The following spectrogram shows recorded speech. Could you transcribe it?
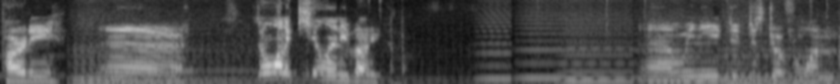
Party. Uh, don't want to kill anybody. Uh, we need to just do it for one.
